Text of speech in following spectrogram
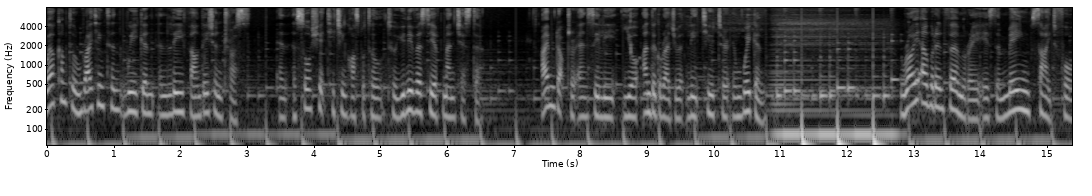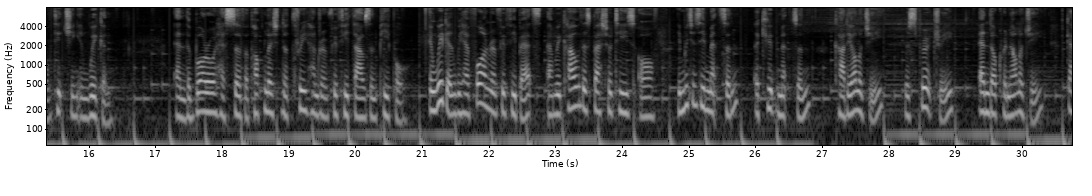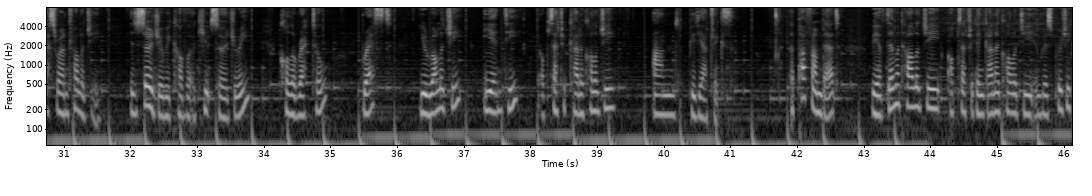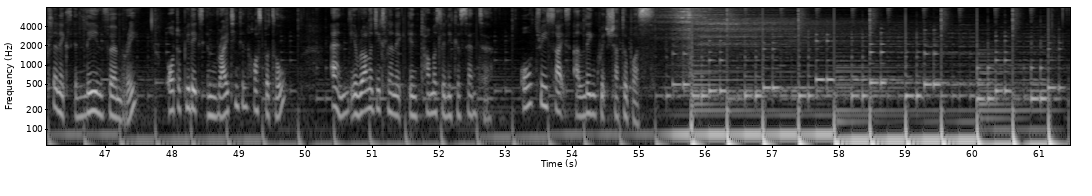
Welcome to Wrightington, Wigan and Leigh Foundation Trust, an associate teaching hospital to University of Manchester. I'm Dr. Ansi Lee, your undergraduate lead tutor in Wigan. Royal Albert Infirmary is the main site for teaching in Wigan, and the borough has served a population of 350,000 people. In Wigan, we have 450 beds, and we cover the specialties of emergency medicine, acute medicine, cardiology, respiratory, endocrinology, gastroenterology. In surgery, we cover acute surgery, colorectal, breast, urology, ENT, obstetric gynecology, and pediatrics. Apart from that, we have dermatology, obstetric and gynecology and respiratory clinics in Leigh Infirmary, orthopedics in Wrightington Hospital, and urology clinic in Thomas Linacre Centre. All three sites are linked with shuttle bus.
